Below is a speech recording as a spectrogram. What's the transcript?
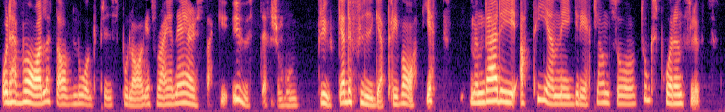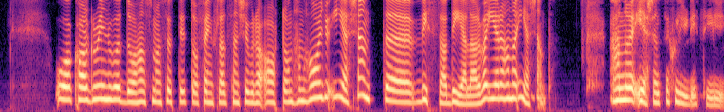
och det här valet av lågprisbolaget Ryanair stack ju ut eftersom hon brukade flyga privatjet. Men där i Aten i Grekland så tog spåren slut. Och Carl Greenwood, då, han som har suttit då fängslad sedan 2018, han har ju erkänt eh, vissa delar. Vad är det han har erkänt? Han har erkänt sig skyldig till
